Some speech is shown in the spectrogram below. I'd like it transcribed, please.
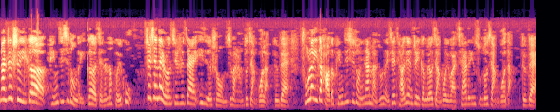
那这是一个评级系统的一个简单的回顾，这些内容其实，在一级的时候我们基本上都讲过了，对不对？除了一个好的评级系统应该满足哪些条件，这个没有讲过以外，其他的因素都讲过的，对不对？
